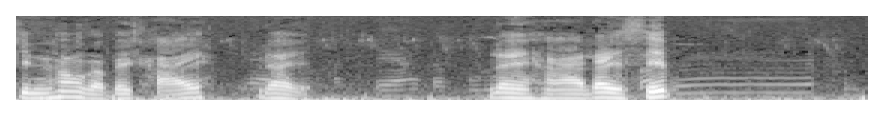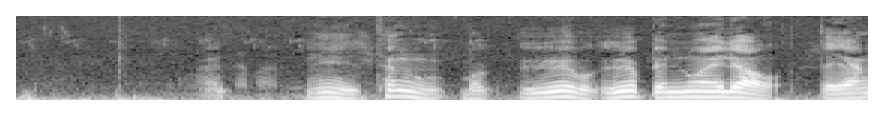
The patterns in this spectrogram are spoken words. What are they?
กินเฮาก็ไปขายได้ ได้หาได้สิบนี่เทั้งบักเอื้อบักเอื้อเป็นหน่วยแล้ว แตง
